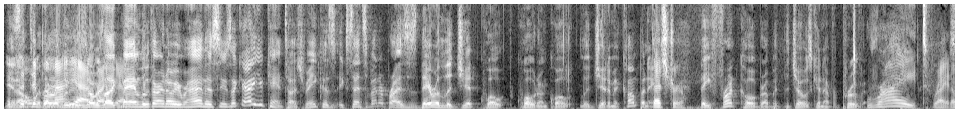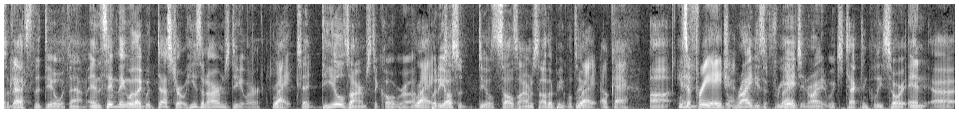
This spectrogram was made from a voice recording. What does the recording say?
You It's know, they're- diplomat- he's yeah, always right, like, yeah. "Man, Luthor, I know you're behind this." And he's like, "Ah, you can't touch me," because Extensive Enterprises, they're a legit quote quote unquote legitimate company. That's true. They front Cobra, but the Joes can never prove it. Right, right. So Okay. that's the deal with them. And the same thing with like with Destro. He's an arms dealer, Right. That deals arms to Cobra, Right. But he also deals sells arms to other people too, right. Okay. Uh, He's a free agent. right? He's a free Right. agent, right? Which technically, sorry, and uh,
